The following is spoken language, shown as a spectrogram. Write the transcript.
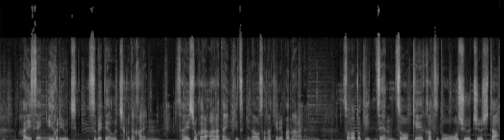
敗戦により打ち全ては打ち砕かれう、ん最初から新たに築き直さなければならない。うんその時全造形活動を集中した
